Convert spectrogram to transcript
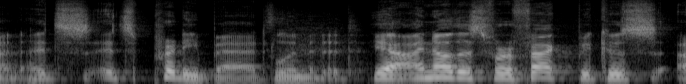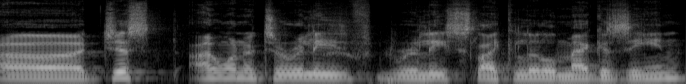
China, it's it's pretty bad. It's limited. Yeah, I know this for a fact because uh, just I wanted to really release like a little magazine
